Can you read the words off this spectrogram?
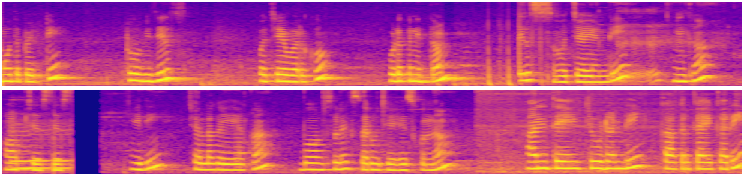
మూత పెట్టి టూ విజిల్స్ వచ్చే వరకు ఉడకనిద్దాం. విజిల్స్ వచ్చాయండి. ఇంకా ఆఫ్ చేసేస్తాం. ఇది చల్లగా అయ్యాక బౌల్స్లోకి సర్వ్ చేసేసుకుందాం. అంతే చూడండి కాకరకాయ కర్రీ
